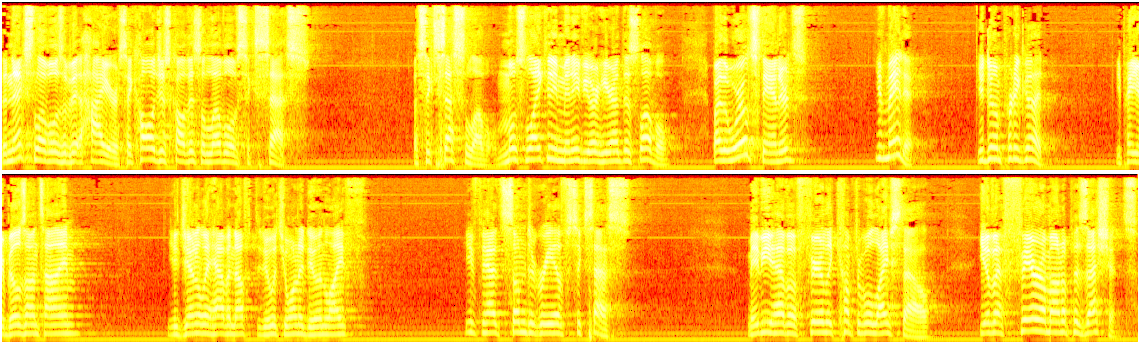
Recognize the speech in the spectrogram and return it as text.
The next level is a bit higher. Psychologists call this a level of success. A success level. Most likely, many of you are here at this level. By the world standards, you've made it. You're doing pretty good. You pay your bills on time. You generally have enough to do what you want to do in life. You've had some degree of success. Maybe you have a fairly comfortable lifestyle. You have a fair amount of possessions.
